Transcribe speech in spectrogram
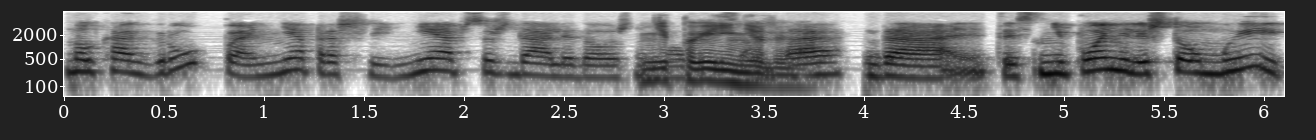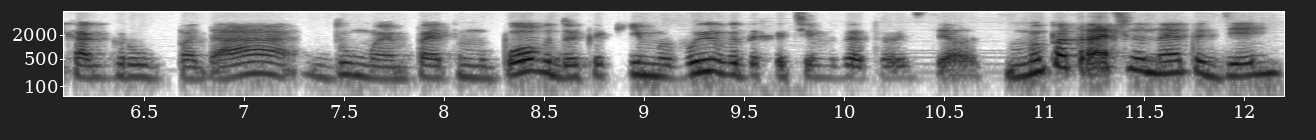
но как группа не прошли, не обсуждали должным Не образом, приняли. Да? да, то есть не поняли, что мы как группа, да, думаем по этому поводу и какие мы выводы хотим из этого сделать. Мы потратили на это день.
